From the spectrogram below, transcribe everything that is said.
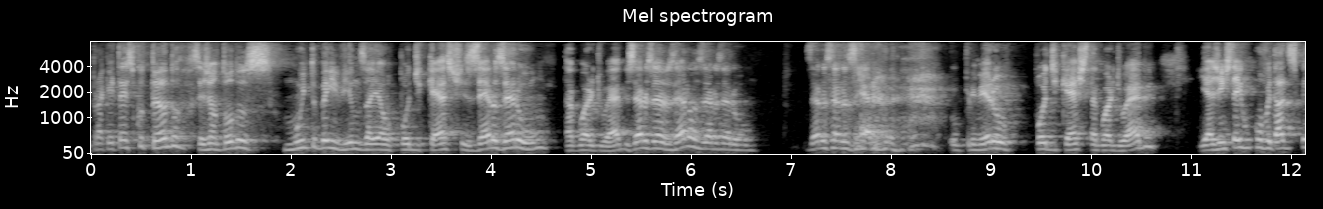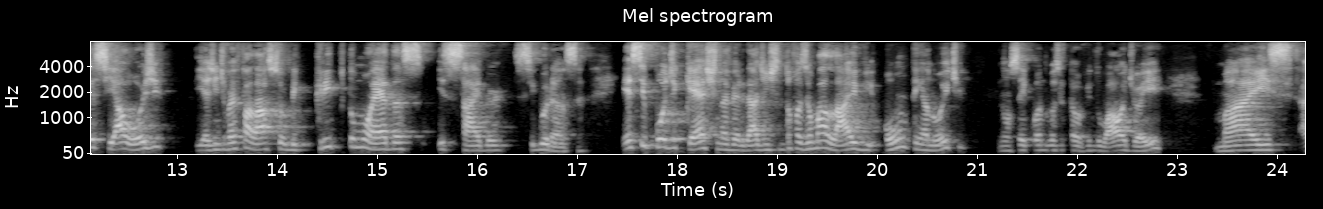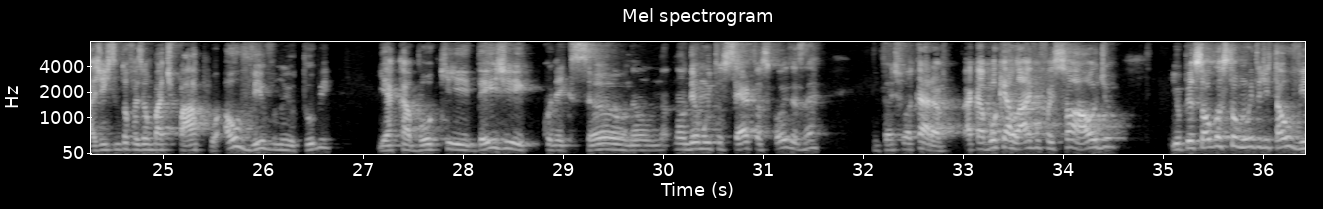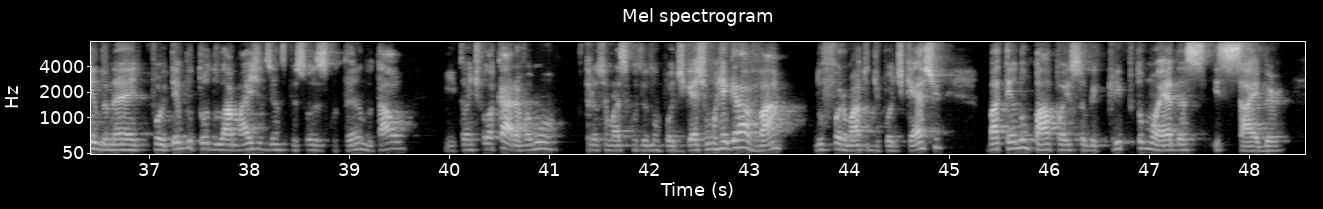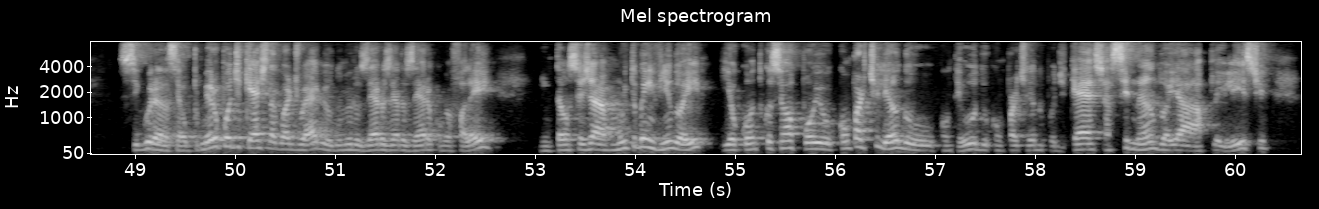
E para quem está escutando, sejam todos muito bem-vindos aí ao podcast 001 da Guard Web. 000 ou 001? 000, o primeiro podcast da Guard Web. E a gente tem um convidado especial hoje e a gente vai falar sobre criptomoedas e cibersegurança. Esse podcast, na verdade, a gente tentou fazer uma live ontem à noite, não sei quando você está ouvindo o áudio aí, mas a gente tentou fazer um bate-papo ao vivo no YouTube e acabou que desde conexão não, não deu muito certo as coisas, né? Então a gente falou, cara, acabou que a live foi só áudio e o pessoal gostou muito de estar tá ouvindo, né? Foi o tempo todo lá, mais de 200 pessoas escutando tal. Então a gente falou, cara, vamos transformar esse conteúdo num podcast, vamos regravar no formato de podcast, batendo um papo aí sobre criptomoedas e cyber segurança. É o primeiro podcast da GuardWeb, o número 000, como eu falei. Então seja muito bem-vindo aí e eu conto com o seu apoio compartilhando o conteúdo, compartilhando o podcast, assinando aí a playlist,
